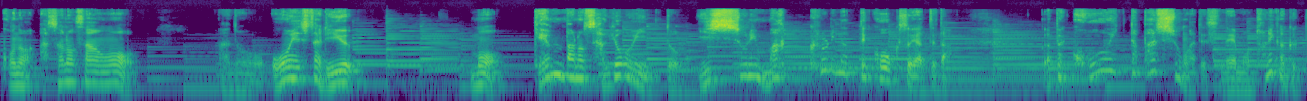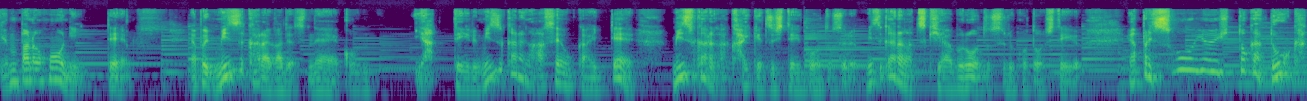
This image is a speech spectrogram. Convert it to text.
この浅野さんをあの応援した理由もう現場の作業員と一緒に真っ黒になってコークスをやってた。やっぱりこういったパッションがですね、もうとにかく現場の方に行って、やっぱり自らがですね、こうやっている、自らが汗をかいて、自らが解決していこうとする、自らが突き破ろうとすることをしている。やっぱりそういう人かどうかっ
